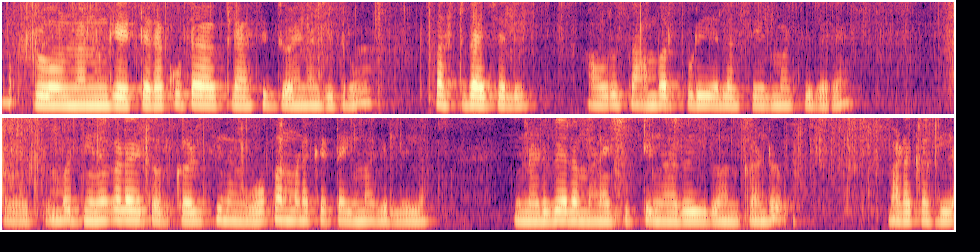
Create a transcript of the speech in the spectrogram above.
ಒಬ್ಬರು ನನಗೆ ಟೆರಕೂಟ ಕ್ಲಾಸಿಗೆ ಜಾಯ್ನ್ ಆಗಿದ್ದರು ಫಸ್ಟ್ ಬ್ಯಾಚಲ್ಲಿ ಅವರು ಸಾಂಬಾರು ಪುಡಿ ಎಲ್ಲ ಸೇಲ್ ಮಾಡ್ತಿದ್ದಾರೆ. ಸೊ ತುಂಬ ದಿನಗಳಾಯಿತು ಅವ್ರು ಕಳಿಸಿ, ನಂಗೆ ಓಪನ್ ಮಾಡೋಕ್ಕೆ ಟೈಮ್ ಆಗಿರಲಿಲ್ಲ. ಈ ನಡುವೆ ಎಲ್ಲ ಮನೆ ಶಿಫ್ಟಿಂಗ್ ಅದು ಇದು ಅಂದ್ಕೊಂಡು ಮಾಡೋಕ್ಕಾಗಲಿಲ್ಲ.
